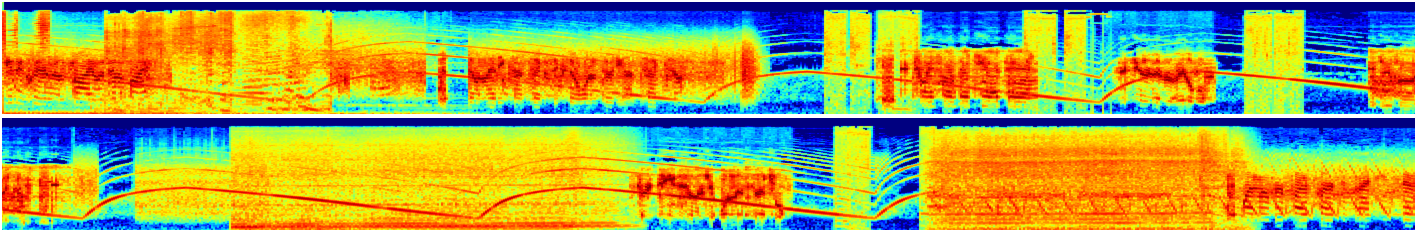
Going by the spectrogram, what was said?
5, identify. Almighty contact 60130 on taxi. 25, got you out there. This unit is available. Get you five. Thirteen, Sergeant, one essential. 25,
